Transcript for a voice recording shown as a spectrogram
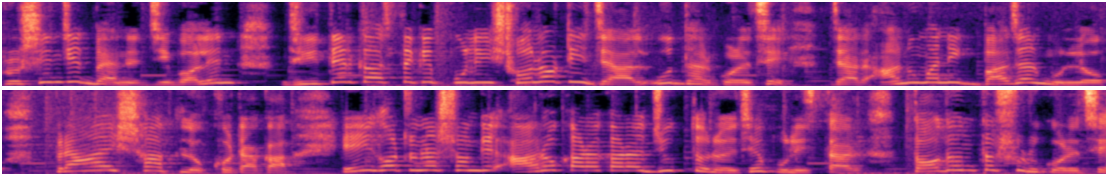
প্রসেনজিৎ ব্যানার্জি বলেন, ধৃতের কাছ থেকে পুলিশ ষোলোটি জাল উদ্ধার করেছে, যার আনুমানিক বাজার মূল্য প্রায় সাত লক্ষ টাকা। এই ঘটনার সঙ্গে আরও কারা কারা যুক্ত রয়েছে পুলিশ তার তদন্ত শুরু করেছে।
